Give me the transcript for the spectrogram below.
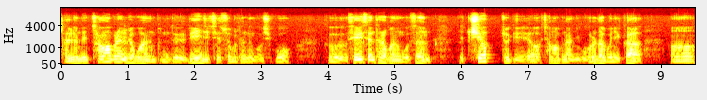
관련된 창업을 하려고 하는 분들이 이제 제 수업을 듣는 것이고 그 새일센터라고 하는 곳은 취업 쪽이에요. 창업은 아니고 그러다 보니까 어,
